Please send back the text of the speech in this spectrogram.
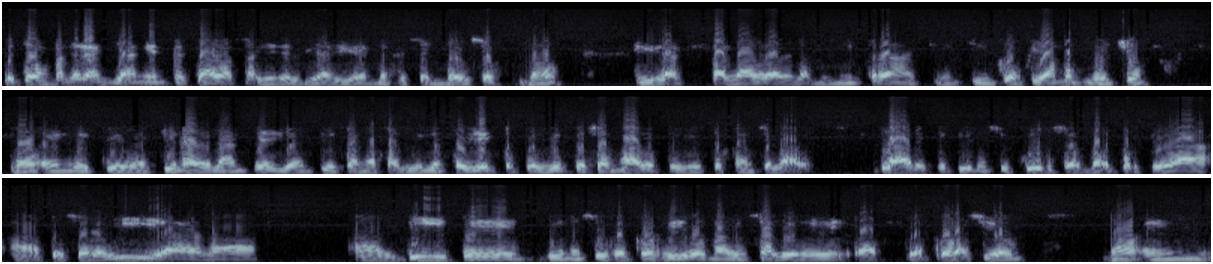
de todas maneras, ya han empezado a salir el día viernes desembolsos, ¿no? Y la palabra de la ministra, a quien, confiamos mucho, ¿no? en el que de aquí en adelante ya empiezan a salir los proyectos, proyectos llamados, proyectos cancelados. Claro que tiene su curso, ¿no? porque va a tesorería, va al DIPE, tiene su recorrido una vez sale de, aprobación ¿no? En,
